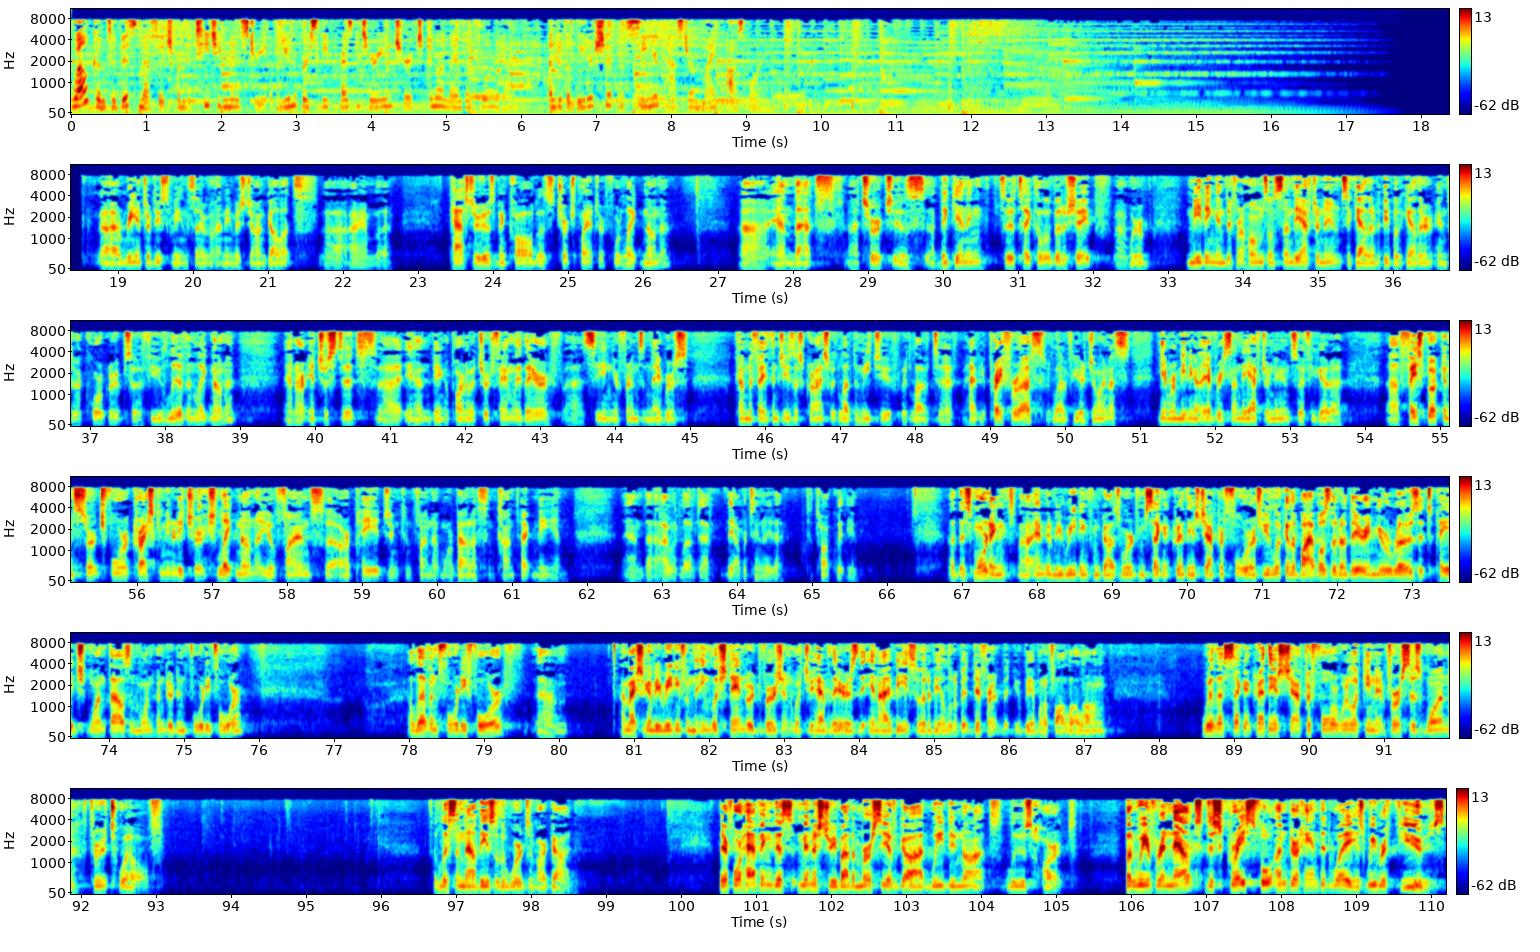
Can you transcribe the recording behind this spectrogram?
Welcome to this message from the teaching ministry of University Presbyterian Church in Orlando, Florida, under the leadership of Senior Pastor Mike Osborne. Uh, reintroduce me and say, My name is John Gullett. Uh, I am the pastor who has been called as church planter for Lake Nona. Uh, and that uh, church is uh, beginning to take a little bit of shape. Uh, we're meeting in different homes on Sunday afternoon to gather the people together into a core group. So if you live in Lake Nona and are interested uh, in being a part of a church family there, uh, seeing your friends and neighbors come to faith in Jesus Christ, we'd love to meet you. We'd love to have you pray for us. We'd love for you to join us. Again, we're meeting every Sunday afternoon. So if you go to uh, Facebook and search for Christ Community Church Lake Nona. You'll find uh, our page and can find out more about us and contact me. And and uh, I would love to have the opportunity to to talk with you. Uh, this morning, uh, I am going to be reading from God's Word from 2 Corinthians chapter 4. If you look in the Bibles that are there in your rows, it's page 1144. 1144. Um, I'm actually going to be reading from the English Standard Version. What you have there is the NIV, so it'll be a little bit different, but you'll be able to follow along with us. 2 Corinthians chapter 4, we're looking at verses 1 through 12. So listen now, these are the words of our God. Therefore, having this ministry by the mercy of God, we do not lose heart. But we have renounced disgraceful, underhanded ways. We refuse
